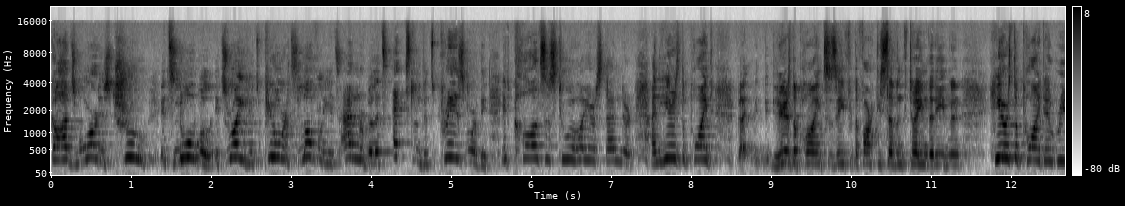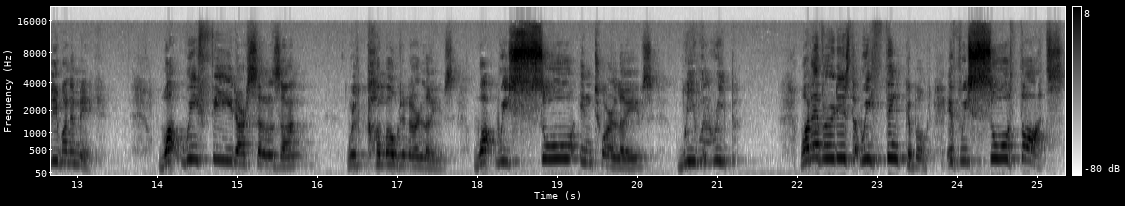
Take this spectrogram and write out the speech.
God's word is true. It's noble. It's right. It's pure. It's lovely. It's admirable. It's excellent. It's praiseworthy. It calls us to a higher standard. And here's the point. Here's the point, says he, for the 47th time that evening. Here's the point I really want to make. What we feed ourselves on will come out in our lives. What we sow into our lives, we will reap. Whatever it is that we think about, if we sow thoughts,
